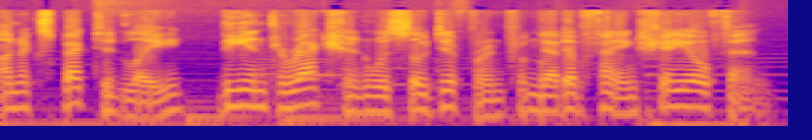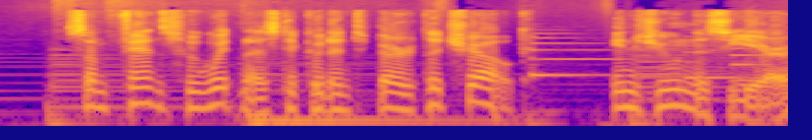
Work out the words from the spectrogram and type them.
Unexpectedly, the interaction was so different from that of Feng Shaofeng. Some fans who witnessed it couldn't bear the choke. In June this year,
